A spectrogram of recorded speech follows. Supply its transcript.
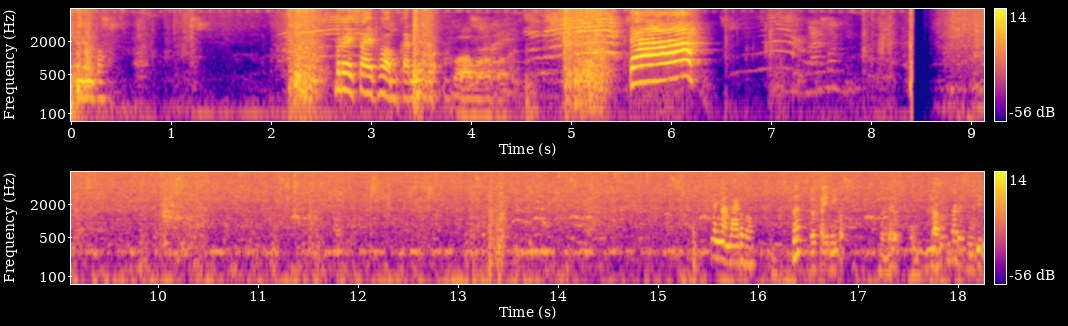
หินบ่บ่ได้ใส่พร้อมกันเลยบ่บ่บ่บ่ จ้า มันนำได้บ่แล้วใส่นี้ก็เหมือนเดิมผมน้ำไม่ได้สูงดิ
